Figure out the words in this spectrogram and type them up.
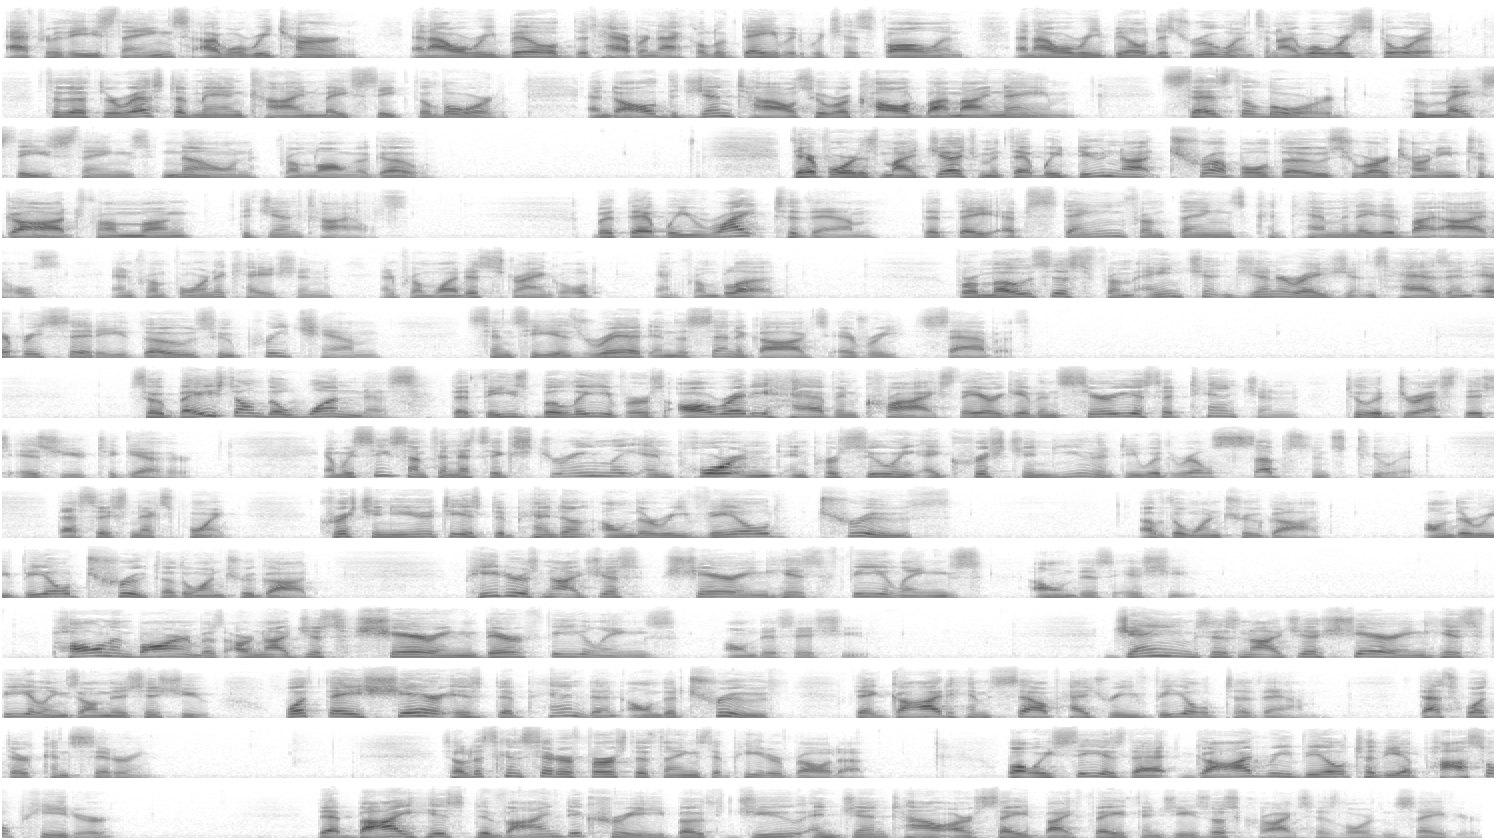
After these things I will return and I will rebuild the tabernacle of David, which has fallen, and I will rebuild its ruins, and I will restore it, so that the rest of mankind may seek the Lord, and all the Gentiles who are called by my name, says the Lord, who makes these things known from long ago. Therefore, it is my judgment that we do not trouble those who are turning to God from among the Gentiles, but that we write to them that they abstain from things contaminated by idols and from fornication, and from what is strangled, and from blood. For Moses from ancient generations has in every city those who preach him, since he is read in the synagogues every Sabbath. So, based on the oneness that these believers already have in Christ, they are given serious attention to address this issue together. And we see something that's extremely important in pursuing a Christian unity with real substance to it. That's this next point. Christian unity is dependent on the revealed truth of the one true God. On the revealed truth of the one true God. Peter is not just sharing his feelings on this issue. Paul and Barnabas are not just sharing their feelings on this issue. James is not just sharing his feelings on this issue. What they share is dependent on the truth that God Himself has revealed to them. That's what they're considering. So let's consider first the things that Peter brought up. What we see is that God revealed to the Apostle Peter that by his divine decree, both Jew and Gentile are saved by faith in Jesus Christ as Lord and Savior.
